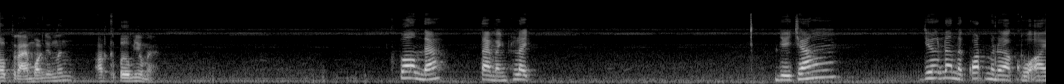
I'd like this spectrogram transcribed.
ដប់តារ៉ែមាត់ខ្ញុំហ្នឹងអត់ខ្ពើមខ្ញុំហ៎ខ្ពើមដែរតែមិនភ្លេចនិយាយចឹងយើងដឹងតែគាត់មនុស្សអាក្រក់អី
